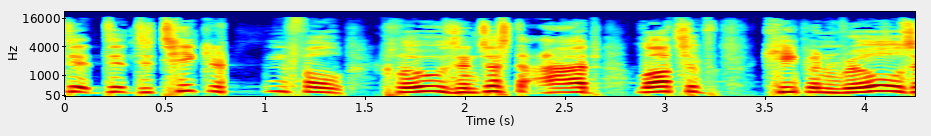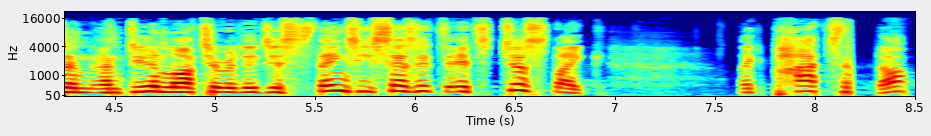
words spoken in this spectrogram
to, to, to take your sinful clothes and just to add lots of keeping rules and, and doing lots of religious things, he says it's, it's just like, like patching it up.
